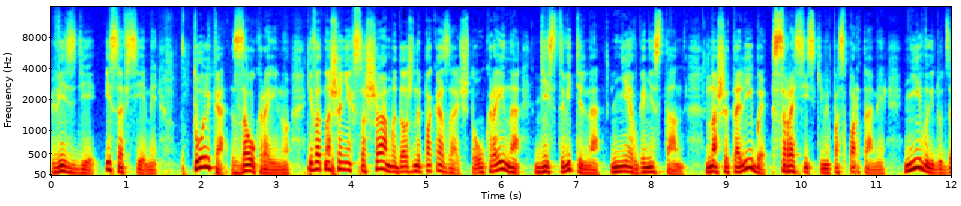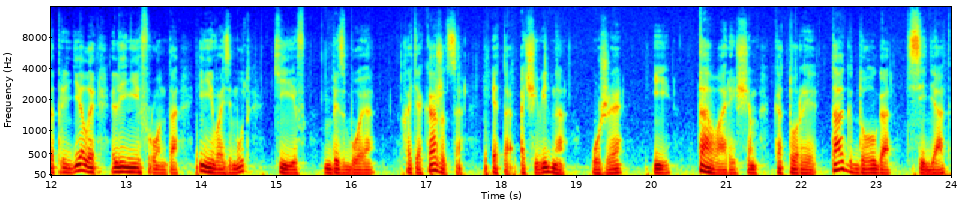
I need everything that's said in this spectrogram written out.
везде и со всеми. Только за Украину. И в отношениях США мы должны показать, что Украина действительно не Афганистан. Наши талибы с российскими паспортами не выйдут за пределы линии фронта и не возьмут Киев без боя. Хотя кажется, это очевидно уже и товарищам, которые так долго сидят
